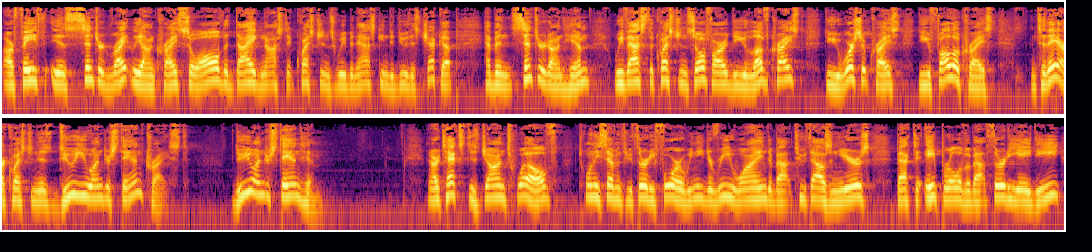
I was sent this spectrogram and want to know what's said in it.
our faith is centered rightly on Christ, so all the diagnostic questions we've been asking to do this checkup have been centered on Him. We've asked the question so far do you love Christ? Do you worship Christ? Do you follow Christ? And today our question is do you understand Christ? Do you understand Him? And our text is John 12, 27 through 34. We need to rewind about 2,000 years back to April of about 30 AD.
